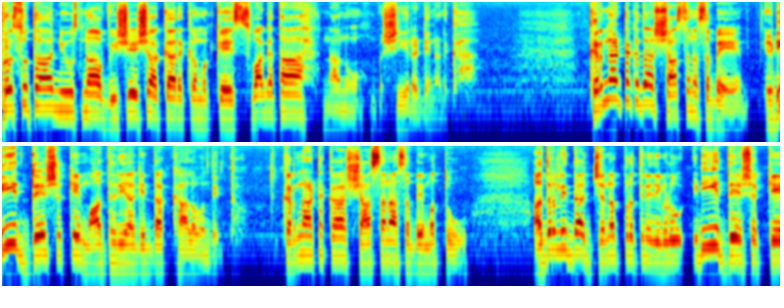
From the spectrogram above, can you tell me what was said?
ಪ್ರಸ್ತುತ ನ್ಯೂಸ್ನ ವಿಶೇಷ ಕಾರ್ಯಕ್ರಮಕ್ಕೆ ಸ್ವಾಗತ. ನಾನು ಬಶೀರ್ ಅಡ್ಡಿ ನಡಕ. ಕರ್ನಾಟಕದ ಶಾಸನ ಸಭೆ ಇಡೀ ದೇಶಕ್ಕೆ ಮಾದರಿಯಾಗಿದ್ದ ಕಾಲವೊಂದಿತ್ತು ಕರ್ನಾಟಕ ಶಾಸನ ಸಭೆ ಮತ್ತು ಅದರಲ್ಲಿದ್ದ ಜನಪ್ರತಿನಿಧಿಗಳು ಇಡೀ ದೇಶಕ್ಕೆ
